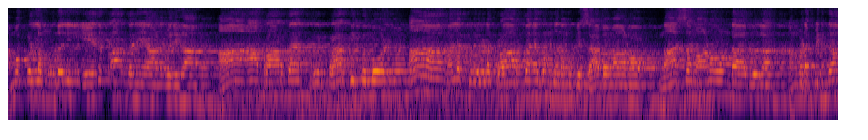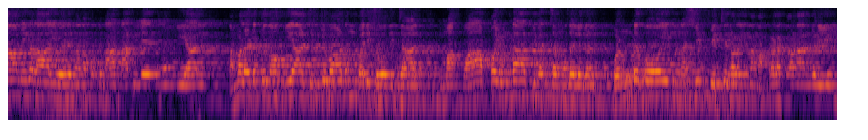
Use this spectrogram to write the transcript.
നമുക്കുള്ള മുതലിൽ ഏത് പ്രാർത്ഥനയാണ് വരിക? ആ ആ പ്രാർത്ഥന പ്രാർത്ഥിക്കുമ്പോൾ ആ മലക്കുകളുടെ പ്രാർത്ഥന കൊണ്ട് നമുക്ക് ശാപമാണോ നാശമാണോ ഉണ്ടാകുക? നമ്മുടെ പിൻഗാമികളായി വരുന്ന നമുക്ക് നാട്ടിലേക്ക് നോക്കിയാൽ നമ്മൾ എടുത്തു നോക്കിയാൽ ചുറ്റുപാടും പരിശോധിച്ചാൽ പാപ്പയുണ്ടാക്കി വെച്ച മുതലുകൾ കൊണ്ടുപോയി നശിപ്പിച്ച് കളയുന്ന മക്കളെ കാണാൻ കഴിയും.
